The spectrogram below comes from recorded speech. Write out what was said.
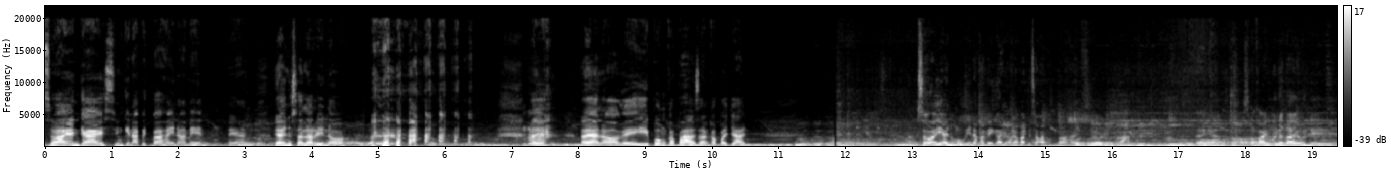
So, ayan guys, yung kinapit bahay namin. Ayan. Ayan yung salarin, oh. ayan. Ayan, oh. May ipong ka pa. Saan ka pa dyan? So, ayan. Umuwi na kami. Galing lang kami sa kapitbahay. Ayan. So, kain muna tayo ulit.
